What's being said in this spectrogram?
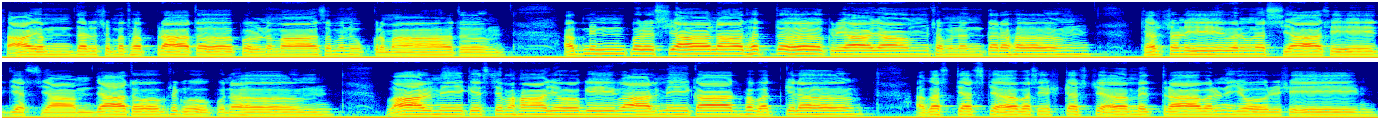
सायं दर्शमथ प्रातः पूर्णमासमनुक्रमात्। अग्निन् पुरुष्यानाधत्त क्रियायां समनन्तरः चर्षणी वरुणस्यासीद्यस्यां जातो भृगु पुनः। वाल्मीकिश्च महायोगी वाल्मीकाद्भवत् किल अगस्त्यश्च वसिष्ठश्च मित्रावर्णयो ऋषि।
